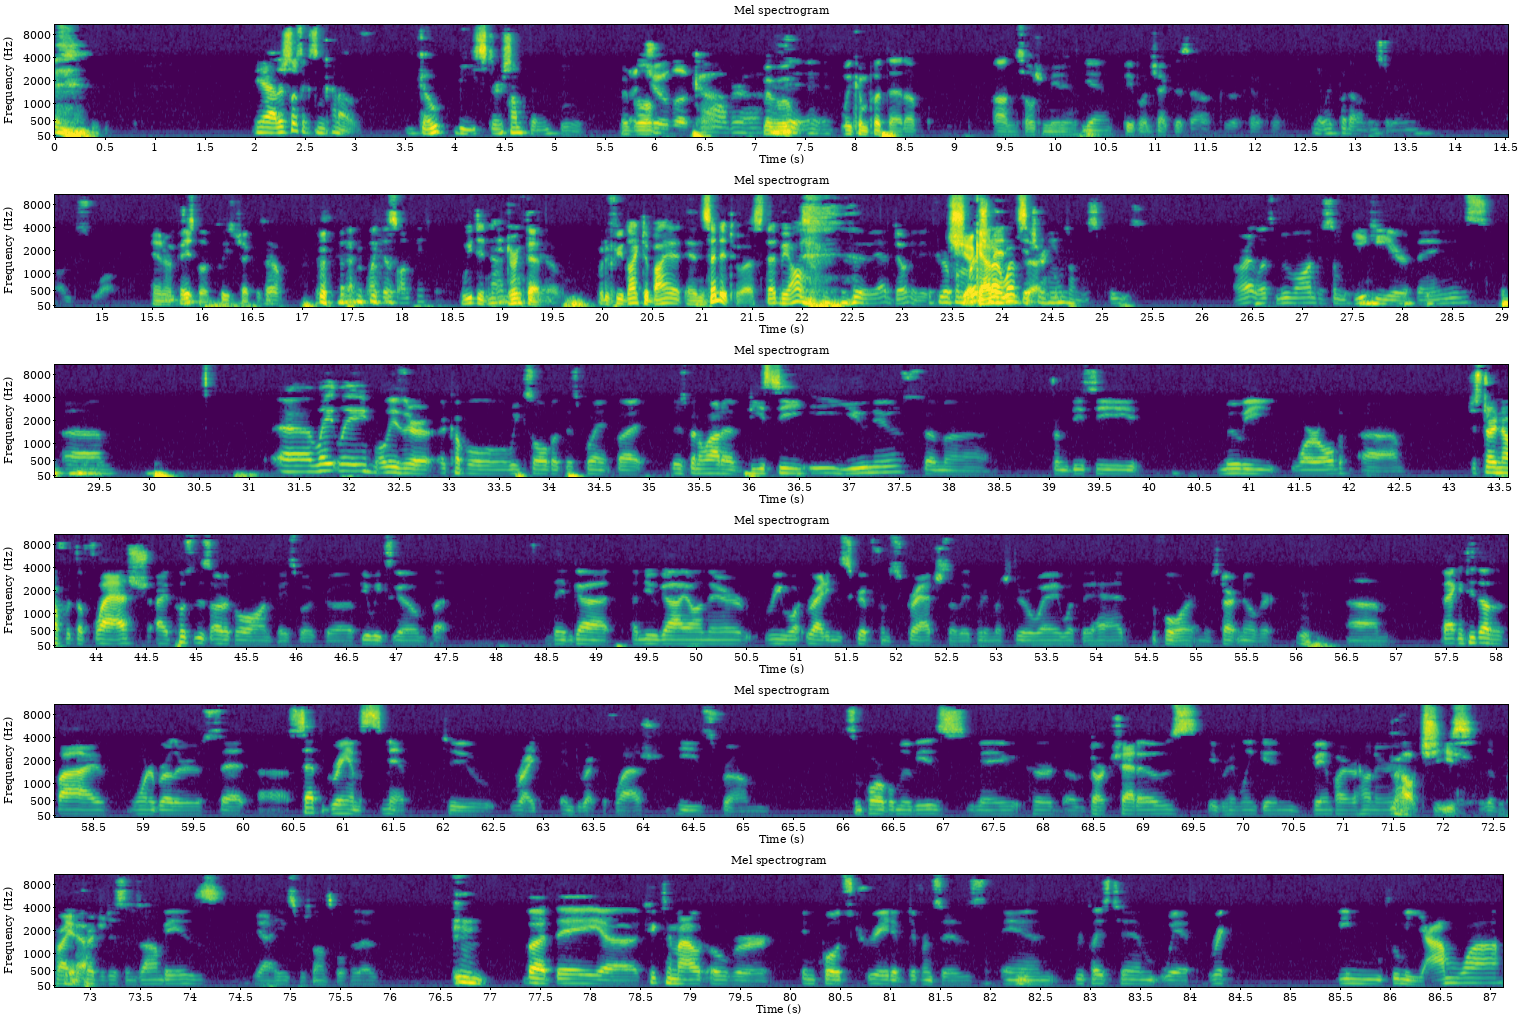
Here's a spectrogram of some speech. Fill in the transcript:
yeah, this looks like some kind of goat beast or something. Maybe, we'll, Chupacabra. maybe we'll, we can put that up on social media. yeah. People can check this out. 'cause that's kinda cool. Yeah, we put it on Instagram. And our Facebook. Please check this out. like this on Facebook. We did not drink that though. But if you'd like to buy it and send it to us, that'd be awesome. yeah, donate it. If you're from Check out our website. Get your hands on this, please. All right, let's move on to some geekier things. Um, uh, lately, well, these are a couple weeks old at this point, but there's been a lot of DCEU news from uh, from DC movie world. Um, just starting off with the Flash, I posted this article on Facebook uh, a few weeks ago, but they've got a new guy on there rewriting the script from scratch, so they pretty much threw away what they had before and they're starting over. Um, back in 2005, Warner Brothers set uh, Seth Grahame-Smith to write and direct The Flash. He's from some horrible movies. You may have heard of Dark Shadows, Abraham Lincoln, Vampire Hunter, Oh, jeez. The Pride Yeah. and Prejudice and Zombies. Yeah, he's responsible for those. but they uh, kicked him out over, in quotes, creative differences and replaced him with Rick Fum- Fumiyama.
